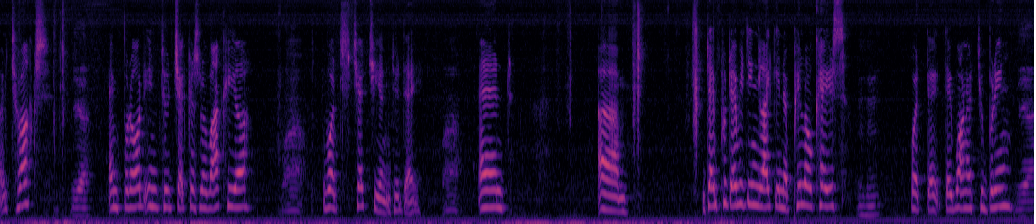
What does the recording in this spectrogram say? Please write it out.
uh, trucks Yeah. and brought into Czechoslovakia, Wow. what's Chechen today. Wow. And um, they put everything like in a pillowcase, Mhm. what they, they wanted to bring. Yeah.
